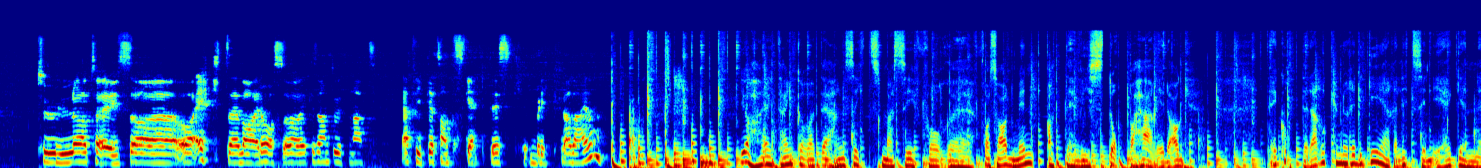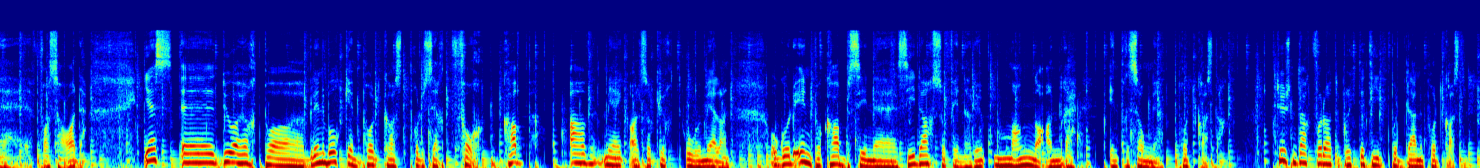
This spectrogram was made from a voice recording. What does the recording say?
tull og tøys og, og ekte vare også, uten at jeg fikk et sånt skeptisk blikk fra deg. Da. Ja, jeg tenker at det er hensiktsmessig for uh, fasaden min at vi stopper her i dag. Det er godt det der å kunne redigere litt sin egen uh, fasade. Yes, eh, du har hørt på Blindebok, en podkast produsert for KAB. Av meg, altså Kurt Ove Mæland. Og går du inn på KAB sine sider, så finner du mange andre interessante podkaster. Tusen takk for at du brukte tid på denne podkasten.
